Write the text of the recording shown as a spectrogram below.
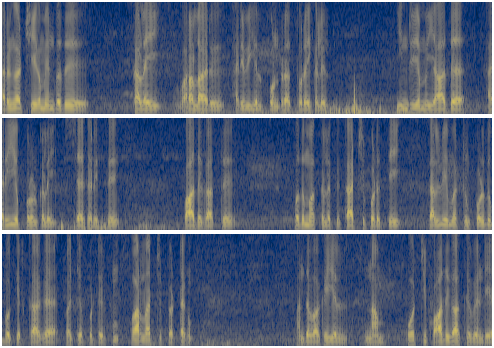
அருங்காட்சியகம் என்பது கலை வரலாறு அறிவியல் போன்ற துறைகளில் இன்றியமையாத அரிய பொருட்களை சேகரித்து பாதுகாத்து பொதுமக்களுக்கு காட்சிப்படுத்தி கல்வி மற்றும் பொழுதுபோக்கிற்காக வைக்கப்பட்டிருக்கும் வரலாற்று பெட்டகம். அந்த வகையில் நாம் போற்றி பாதுகாக்க வேண்டிய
